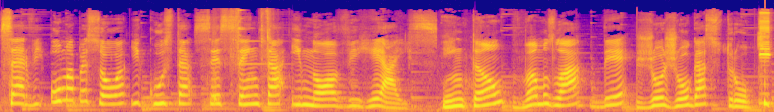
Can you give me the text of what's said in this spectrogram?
Serve uma pessoa e custa 69 reais. Então, vamos lá de Jojo Gastro, que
